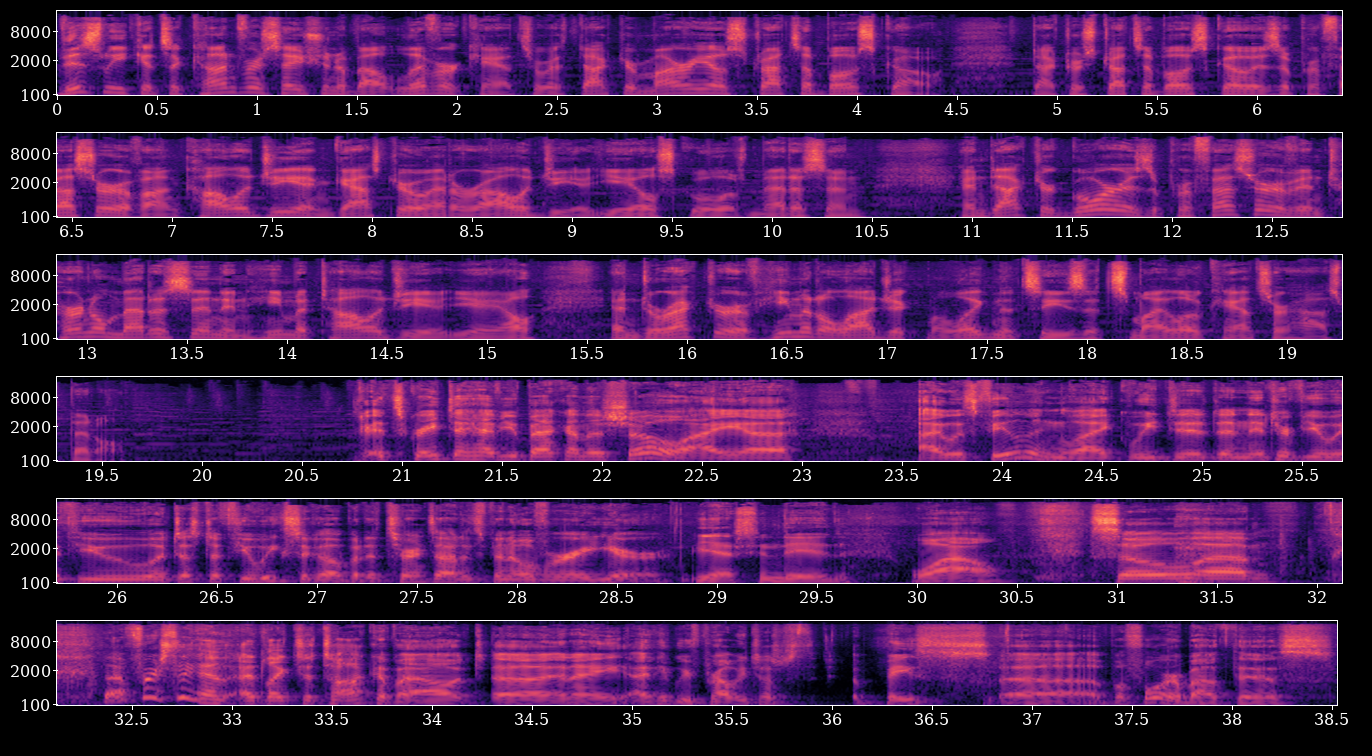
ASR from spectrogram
This week, it's a conversation about liver cancer with Dr. Mario Strazzabosco. Dr. Strazzabosco is a professor of oncology and gastroenterology at Yale School of Medicine, and Dr. Gore is a professor of internal medicine and hematology at Yale and director of hematologic malignancies at Smilow Cancer Hospital it's great to have you back on the show. I uh, I was feeling like we did an interview with you uh, just a few weeks ago, but it turns out it's been over a year. Yes, indeed. Wow. So. Um, the first thing I'd, like to talk about, uh, and I, I, think we've probably touched base uh, before about this,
